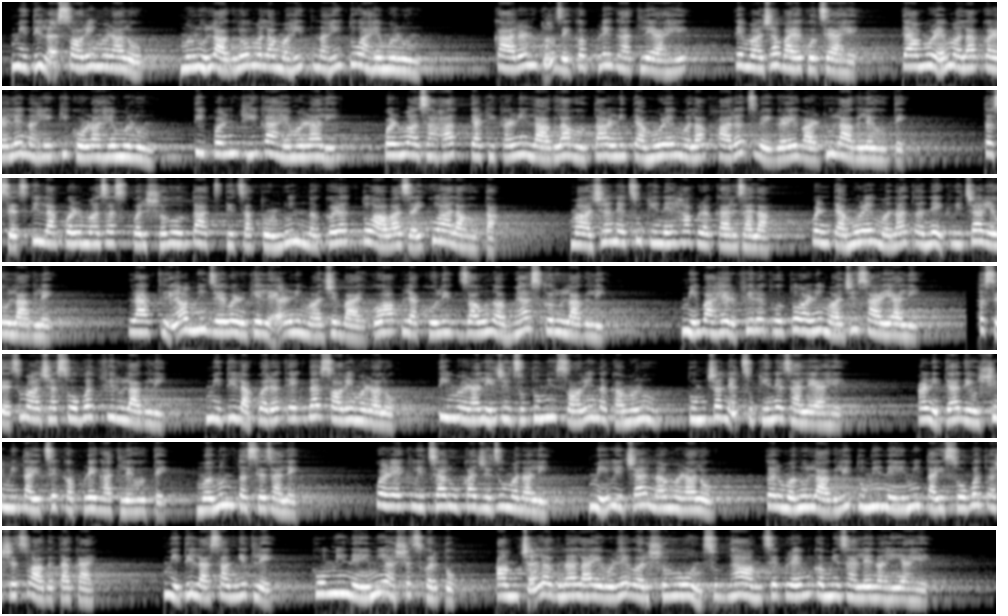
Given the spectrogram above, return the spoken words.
मी तिला सॉरी म्हणालो. म्हणू लागलो मला माहीत नाही तू आहे म्हणून. कारण तू जे कपडे घातले आहे ते माझ्या बायकोचे आहे. त्यामुळे मला कळले नाही की कोण आहे म्हणून. ती पण ठीक आहे म्हणाली. पण माझा हात त्या ठिकाणी लागला होता आणि त्यामुळे मला फारच वेगळे वाटू लागले होते. तसेच तिला पण माझा स्पर्श होताच तिचा तोंडून नकळत तो आवाज ऐकू आला होता. माझ्याने चुकीने हा प्रकार झाला पण त्यामुळे मनात अनेक विचार येऊ लागले. रात्री आम्ही जेवण केले आणि माझी बायको आपल्या खोलीत जाऊन अभ्यास करू लागली. मी बाहेर फिरत होतो आणि माझी साडी आली. तसेच माझ्या सोबत फिरू लागली. मी तिला परत एकदा सॉरी म्हणालो. ती म्हणाली जिजू तुम्ही सॉरी नका म्हणू. तुमच्याने चुकीने झाले आहे. आणि त्या दिवशी मी ताईचे कपडे घातले होते म्हणून तसे झाले. पण एक विचारू का जिजू म्हणाली मी विचार ना म्हणालो. तर म्हणू लागली तुम्ही नेहमी ताई सोबत असेच वागता काय? मी तिला सांगितले हो मी नेहमी असेच करतो. आमच्या लग्नाला एवढे वर्ष होऊन सुद्धा आमचे प्रेम कमी झाले नाही आहे.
